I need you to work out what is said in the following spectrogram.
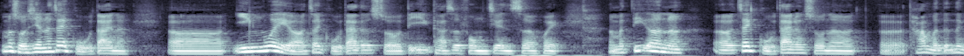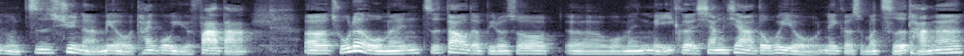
那么首先呢，在古代呢。呃，因为啊，在古代的时候，第一它是封建社会，那么第二呢，呃，在古代的时候呢，呃，他们的那种资讯呢，没有太过于发达，呃，除了我们知道的，比如说，呃，我们每一个乡下都会有那个什么祠堂啊，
